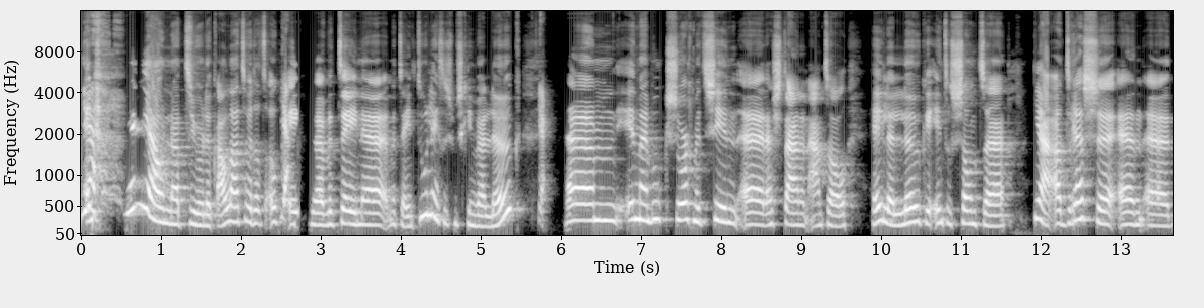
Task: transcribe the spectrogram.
Ja. En ik ken jou natuurlijk al. Laten we dat ook even meteen, uh, meteen toelichten. is misschien wel leuk. Ja. Um, in mijn boek Zorg met Zin, uh, daar staan een aantal hele leuke, interessante ja, adressen en uh,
